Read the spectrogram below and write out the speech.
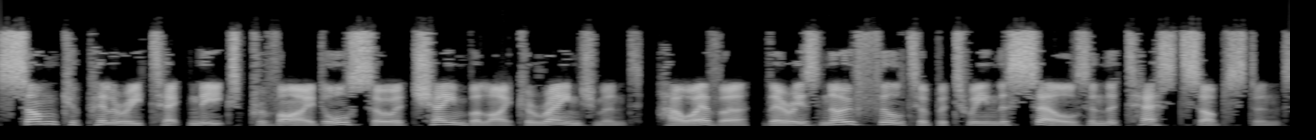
Some capillary techniques provide also a chamber-like arrangement, however, there is no filter between the cells and the test substance.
